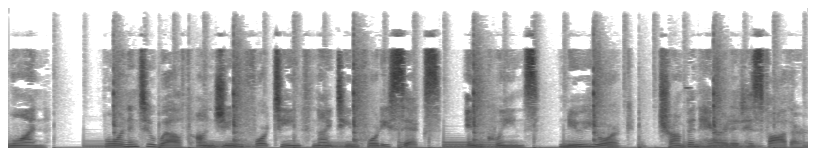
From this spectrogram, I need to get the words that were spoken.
1. Born into wealth on June 14, 1946, in Queens, New York, Trump inherited his father,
